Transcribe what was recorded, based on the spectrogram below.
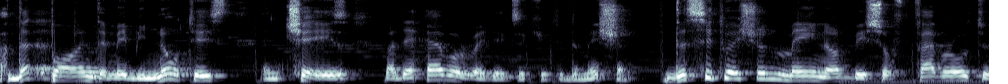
At that point they may be noticed and chased, but they have already executed the mission. The situation may not be so favorable to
